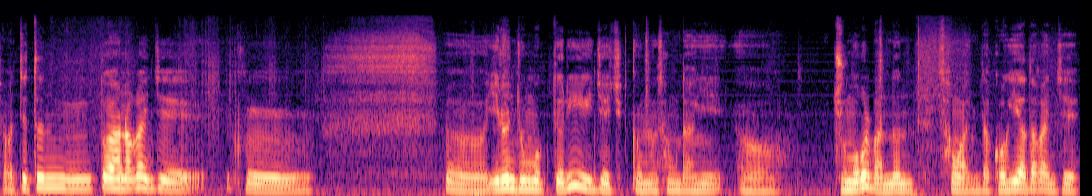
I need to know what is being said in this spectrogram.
자 어쨌든 또 하나가 이제 그 어, 이런 종목들이 이제 지금은 상당히 어, 주목을 받는 상황입니다. 거기에다가 이제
